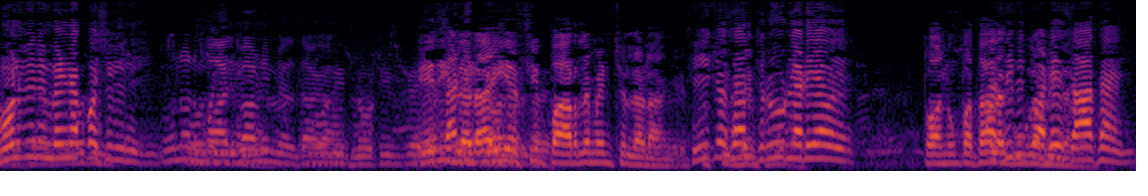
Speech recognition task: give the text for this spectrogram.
ਹੁਣ ਵੀ ਨਹੀਂ ਮਿਲਣਾ ਕੁਝ ਵੀ ਨਹੀਂ ਜੀ। ਉਹਨਾਂ ਨੂੰ ਮਾਜਵਾ ਵੀ ਨਹੀਂ ਮਿਲਦਾ। ਇਹਦੀ ਲੜਾਈ ਅਸੀਂ ਪਾਰਲੀਮੈਂਟ 'ਚ ਲੜਾਂਗੇ। ਠੀਕ ਹੈ ਸਰ ਜ਼ਰੂਰ ਲੜਿਆ ਹੋਏ ਤੁਹਾਨੂੰ ਪਤਾ ਅਸੀਂ ਵੀ ਲੱਗੂਗਾ ਤੁਹਾਡੇ ਵੀ ਸਾਥ ਹਾਂ ਜੀ।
